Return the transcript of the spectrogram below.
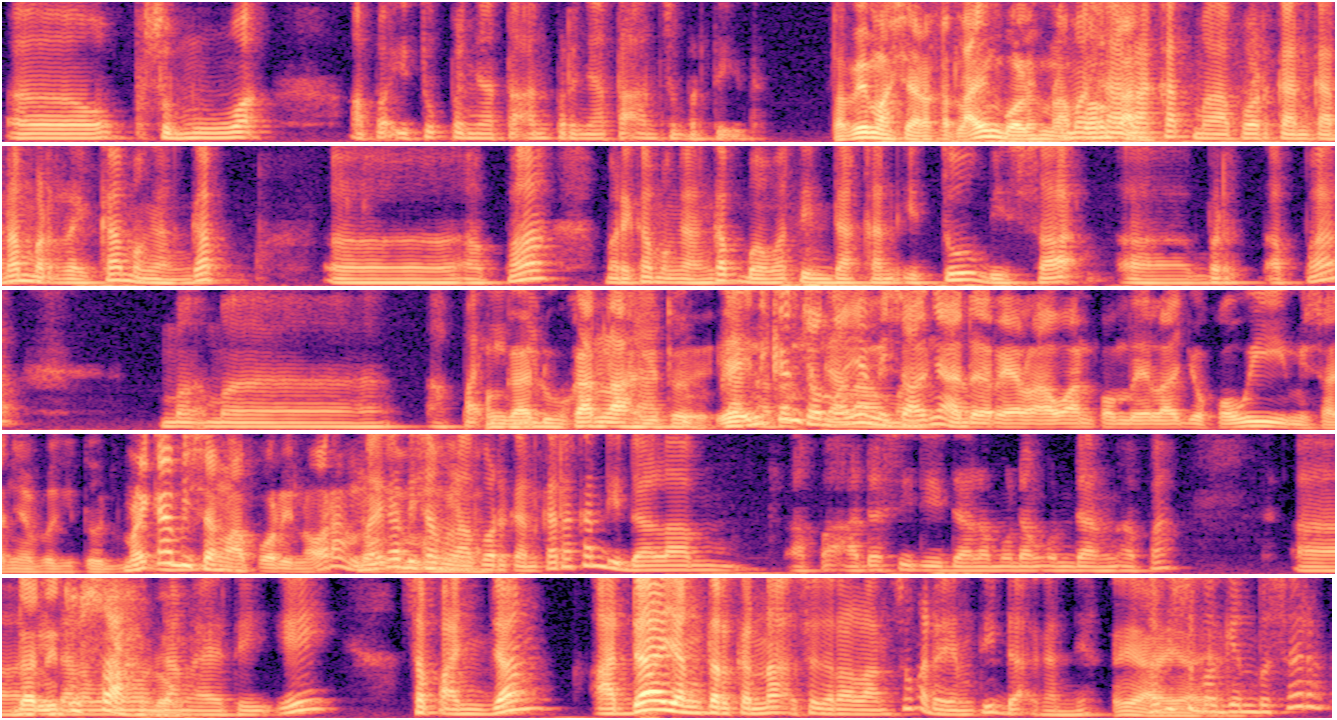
eh, semua apa itu pernyataan-pernyataan seperti itu Tapi masyarakat lain boleh melaporkan. masyarakat melaporkan karena mereka menganggap eh, apa mereka menganggap bahwa tindakan itu bisa eh, ber apa me- me- apa ini, menggaduhkan lah gitu. Ya ini kan contohnya misalnya macam. ada relawan pembela Jokowi misalnya begitu. Mereka bisa ngelaporin orang. dong mereka bisa melaporkan karena kan di dalam apa ada sih di dalam undang-undang apa eh, Dan di itu dalam sah undang-undang ITE sepanjang ada yang terkena secara langsung ada yang tidak kan ya Iya, tapi iya, sebagian besar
